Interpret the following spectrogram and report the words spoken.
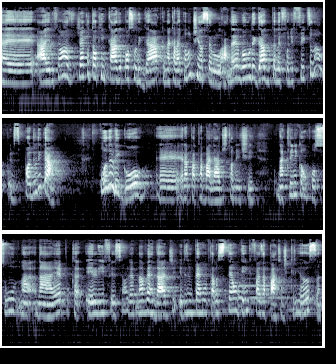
É, aí ele falou, ah, já que eu tô aqui em casa, eu posso ligar, porque naquela época não tinha celular, né? Vamos ligar do telefone fixo? Não, ele disse, pode ligar. Quando ele ligou, é, era para trabalhar justamente na clínica Oncosul, na, na época, ele fez assim, olha, na verdade, eles me perguntaram se tem alguém que faz a parte de criança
